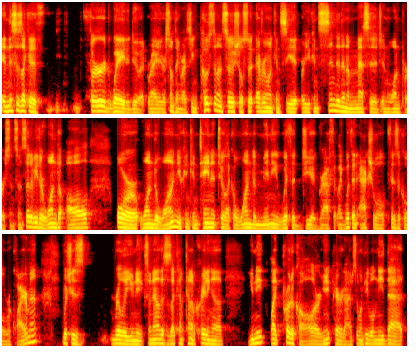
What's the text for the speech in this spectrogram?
and this is like a third way to do it, right? Or something, right? So you can post it on social so everyone can see it, or you can send it in a message in one person. So instead of either one to all or one to one, you can contain it to like a one to many with a geographic, like with an actual physical requirement, which is really unique. So now this is like kind of creating a unique like protocol or unique paradigm. So when people need that,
